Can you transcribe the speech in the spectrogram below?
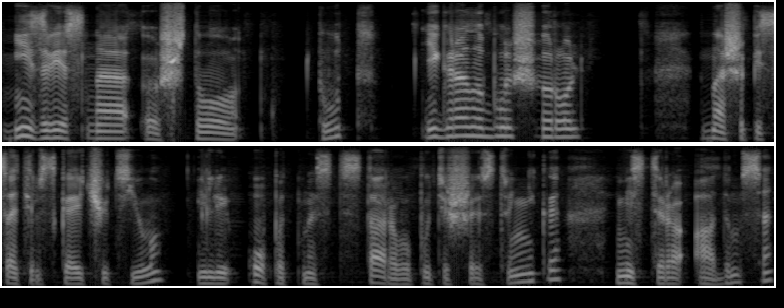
Неизвестно, э, что тут играло большую роль: наше писательское чутье или опытность старого путешественника мистера Адамса,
